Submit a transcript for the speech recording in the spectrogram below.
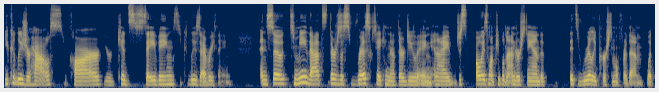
you could lose your house your car your kids savings you could lose everything and so to me that's there's this risk taking that they're doing and i just always want people to understand that it's really personal for them what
